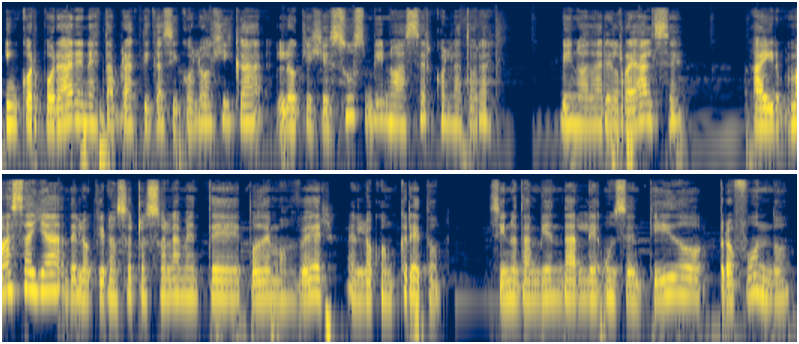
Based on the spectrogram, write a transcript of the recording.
incorporar en esta práctica psicológica lo que Jesús vino a hacer con la Torá. Vino a dar el realce, a ir más allá de lo que nosotros solamente podemos ver en lo concreto, sino también darle un sentido profundo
